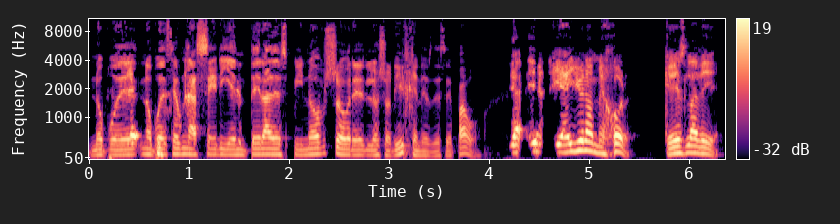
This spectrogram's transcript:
No puede, no puede ser una serie entera de spin-off sobre los orígenes de ese pavo. Y, y- y hay una mejor, que es la de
